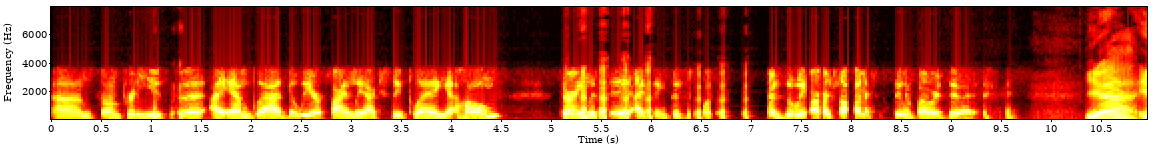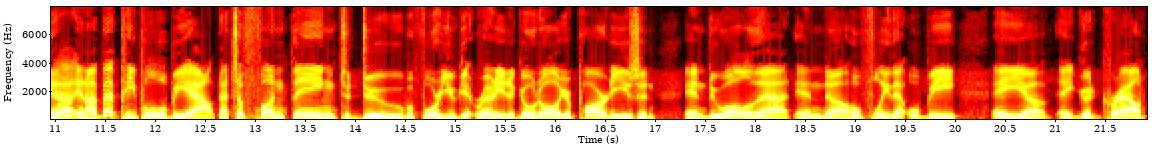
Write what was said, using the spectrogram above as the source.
um, so I'm pretty used to it. I am glad that we are finally actually playing at home during the state. I think this is one of the times that we are, so I'm actually looking forward to it. Yeah, yeah, and I bet people will be out. That's a fun thing to do before you get ready to go to all your parties and and do all of that. And uh, hopefully that will be a uh, a good crowd.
